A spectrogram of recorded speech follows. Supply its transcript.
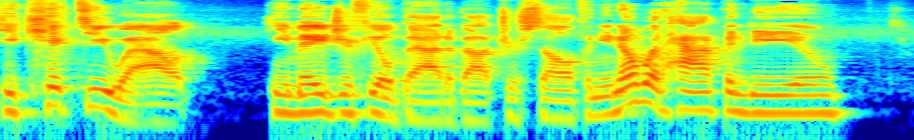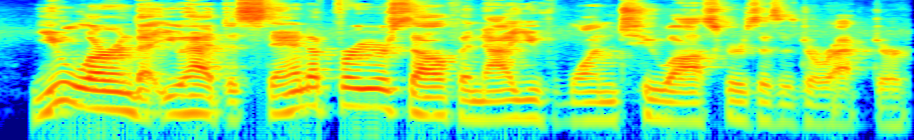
He kicked you out. He made you feel bad about yourself. And you know what happened to you? You learned that you had to stand up for yourself, and now you've won two Oscars as a director.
